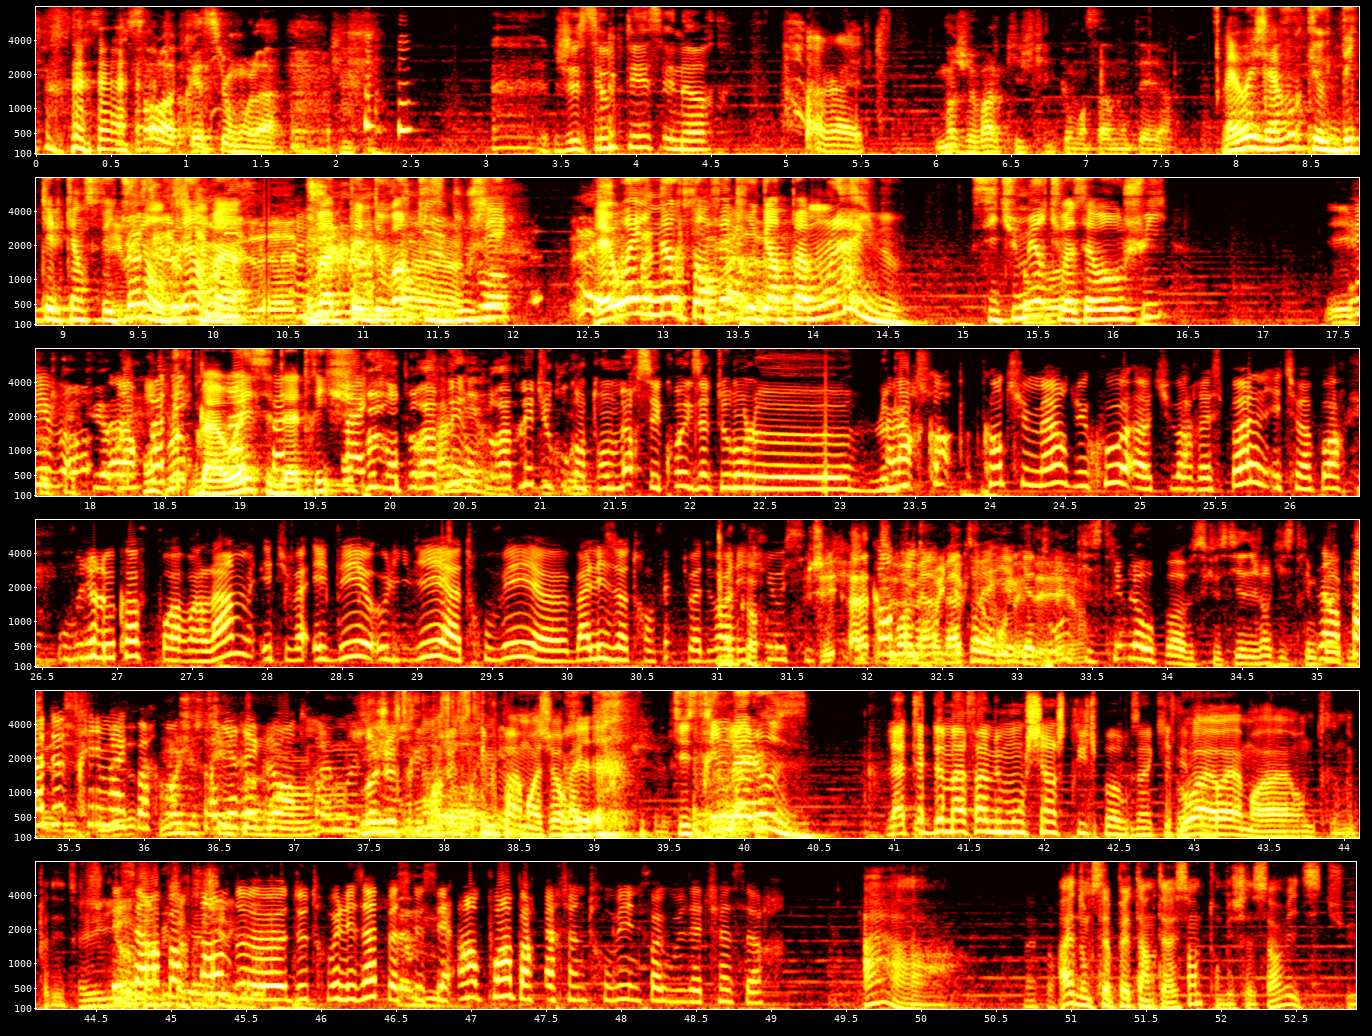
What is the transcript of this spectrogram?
On sent la pression là. Je sais où t'es, c'est Nord. Arrête. Moi je vois le kiff feed commencer à monter là. Mais ouais, j'avoue que dès que quelqu'un se fait tuer, en vrai, on va, on va peut-être devoir tous bouger. Eh ouais, Inox, en fait, regarde pas mon live. Si tu meurs, tu vas savoir où je suis. Et Et faut que bon, tu tues alors, après. On pas peut- de Bah ouais, c'est de pas la triche. On peut, on peut rappeler, Ah, on peut rappeler du coup quand on meurt, c'est quoi exactement le, le but Alors quand, quand tu meurs du coup euh, tu vas respawn et tu vas pouvoir ouvrir le coffre pour avoir l'arme et tu vas aider Olivier à trouver euh, bah, les autres en fait tu vas devoir les D'accord. tuer aussi. J'ai Et hâte quand de tu- Ouais, mais, trouver mais attends, quelqu'un il y, a- pour il y a tout le m'aider. monde qui stream là ou pas? Parce que s'il y a des gens qui streament Non pas, pas de stream par Moi, contre je soyez stream entre vous. moi, Moi je je- stream. Je stream pas, moi j'aurais. Tu stream Balouz La tête de ma femme et mon chien, je triche pas, vous inquiétez Ouais pas. ouais, moi on ne traîne pas des trucs. Et Et Ouais, c'est important de, de trouver les autres parce que c'est un point par personne trouvée une fois que vous êtes chasseur. Ah. Ah donc ça peut être intéressant de tomber chasseur vite si tu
